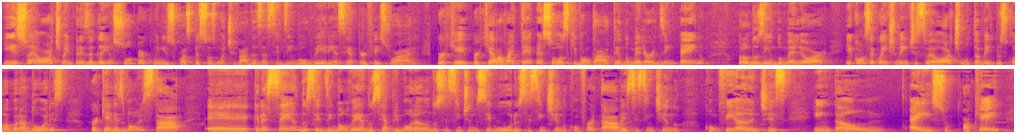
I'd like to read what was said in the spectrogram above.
E isso é ótimo, a empresa ganha super com isso, com as pessoas motivadas a se desenvolverem, a se aperfeiçoarem. Por quê? Porque ela vai ter pessoas que vão estar tá tendo melhor desempenho, produzindo melhor e, consequentemente, isso é ótimo também para os colaboradores, porque eles vão estar é, crescendo, se desenvolvendo, se aprimorando, se sentindo seguros, se sentindo confortáveis, se sentindo confiantes. Então, é isso, ok?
